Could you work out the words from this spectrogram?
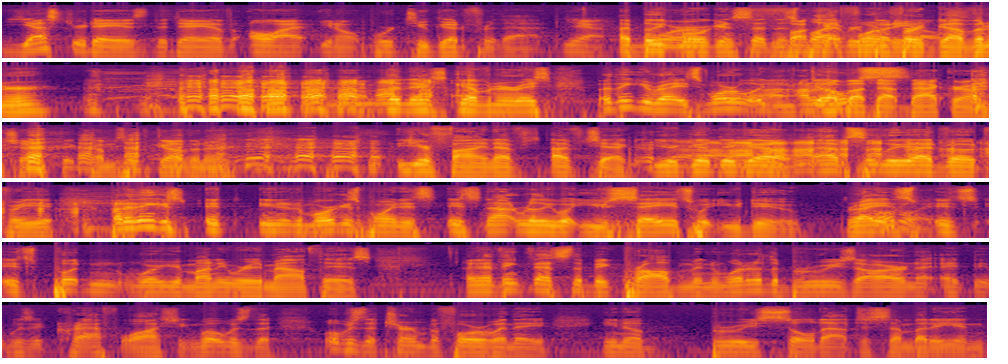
yesterday is the day of, oh, I, you know, we're too good for that. Yeah. I believe Or Morgan's setting his fuck platform for else. governor. the next governor race. But I think you're right. It's more what you I, I don't know about that background check that comes with governor. You're fine. I've, I've checked. You're good to go. Absolutely, I'd vote for you. But I think it's it, you know to Morgan's point. It's it's not really what you say. It's what you do. Right. Totally. It's, it's it's putting where your money where your mouth is. And I think that's the big problem. And what are the breweries are? And it, it was it craft washing. What was the what was the term before when they you know breweries sold out to somebody and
